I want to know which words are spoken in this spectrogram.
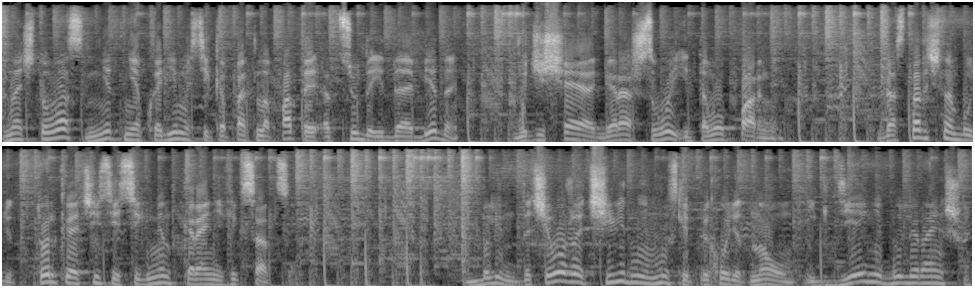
Значит, у вас нет необходимости копать лопатой отсюда и до обеда, вычищая гараж свой и того парня. Достаточно будет только очистить сегмент крайней фиксации. Блин, до чего же очевидные мысли приходят на ум и где они были раньше?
